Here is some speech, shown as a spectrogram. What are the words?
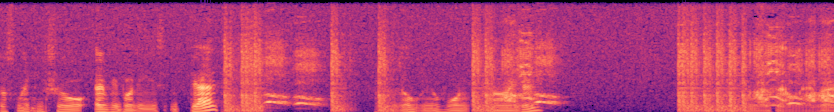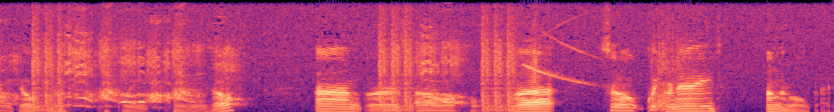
just making sure everybody's dead. Oh, there we go, another one hiding. Down there, there we go. Just quickly turn these off. And there's our hut there. So, quick grenade, and they're all dead.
